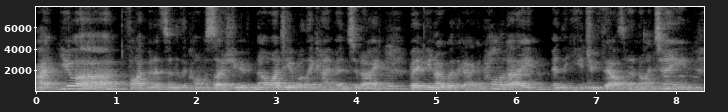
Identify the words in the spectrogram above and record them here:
Right, you are five minutes into the conversation, you have no idea why they came in today, but you know where they're going on holiday in the year 2019,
